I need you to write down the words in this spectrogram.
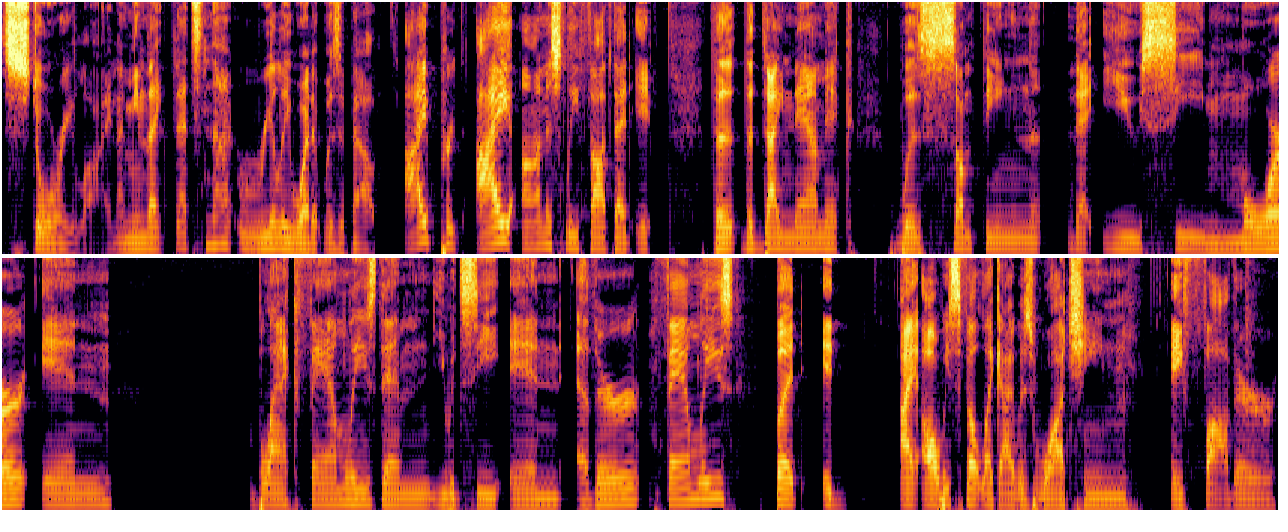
storyline. I mean, like that's not really what it was about. I per- I honestly thought that it the the dynamic was something that you see more in black families than you would see in other families, but it I always felt like I was watching a father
